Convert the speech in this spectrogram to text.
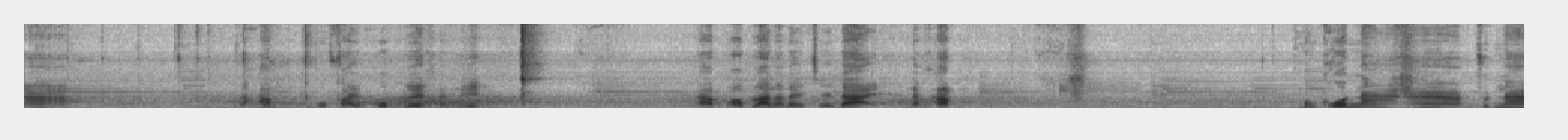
อ่า นะครับระบบไฟครบเลยคันนี้ครับออฟไลน์อะไรใช้ได้นะครับบางคนหน้าอ่าชุดหน้า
